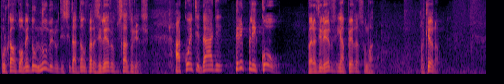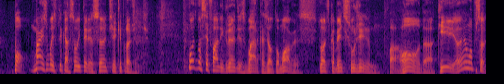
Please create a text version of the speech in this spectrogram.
por causa do aumento do número de cidadãos brasileiros nos Estados Unidos. A quantidade triplicou brasileiros em apenas um ano. Ok ou não? Bom, mais uma explicação interessante aqui para gente. Quando você fala em grandes marcas de automóveis, logicamente surgem a Honda, Kia, é uma opção.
